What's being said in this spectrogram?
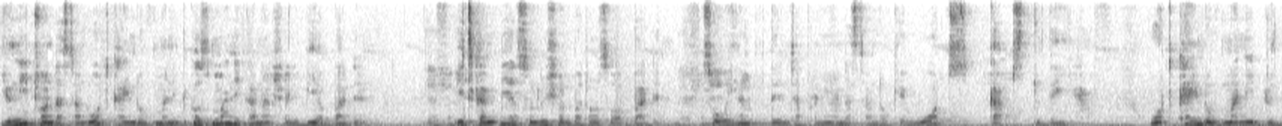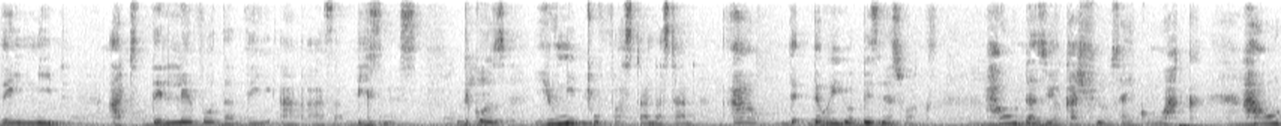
you need to understand what kind of money, because money can actually be a burden. Definitely. It can be a solution, but also a burden. Definitely. So we help the entrepreneur understand okay, what gaps do they have? What kind of money do they need at the level that they are as a business? Because you need to first understand how the, the way your business works. Mm. How does your cash flow cycle work? Mm. How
